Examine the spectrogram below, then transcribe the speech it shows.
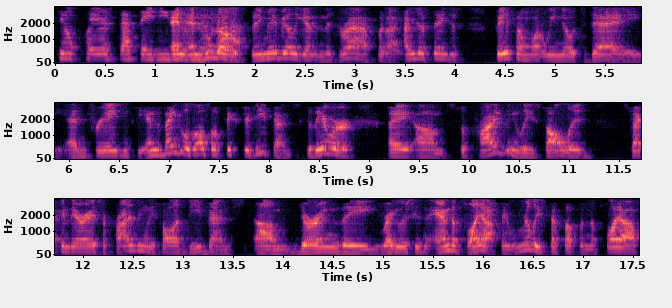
skilled players that they need. And and who knows? They may be able to get it in the draft, but Right. I, I'm just saying, just based on what we know today and free agency, and the Bengals also fixed their defense because they were a um, surprisingly solid secondary, surprisingly solid defense um, during the regular season and the playoffs. They really stepped up in the playoffs.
